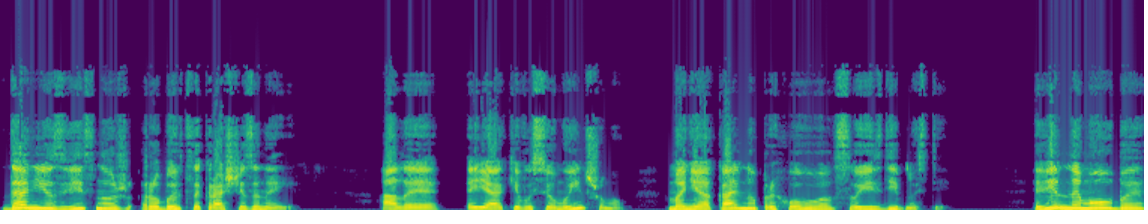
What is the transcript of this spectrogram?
Данію, звісно ж, робив це краще за неї. Але, як і в усьому іншому, маніакально приховував свої здібності. Він не мов би,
